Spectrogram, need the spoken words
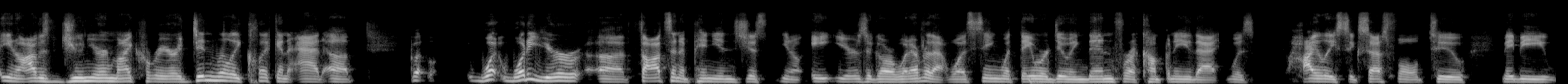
you know, I was junior in my career. It didn't really click and add up. But what what are your uh, thoughts and opinions just you know eight years ago or whatever that was seeing what they were doing then for a company that was highly successful to maybe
